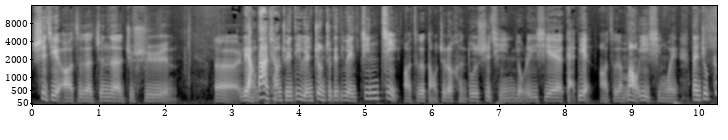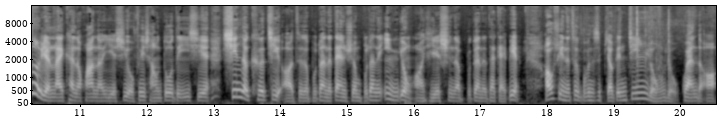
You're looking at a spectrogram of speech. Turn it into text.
世界啊，这个真的就是。呃，两大强权，地缘政治跟地缘经济啊，这个导致了很多的事情有了一些改变啊，这个贸易行为。但就个人来看的话呢，也是有非常多的一些新的科技啊，这个不断的诞生，不断的应用啊，也是呢不断的在改变。好，所以呢这个部分是比较跟金融有关的哦。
